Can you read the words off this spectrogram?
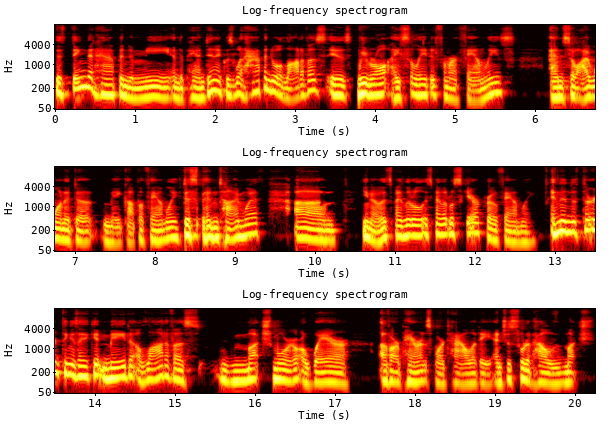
the thing that happened to me in the pandemic was what happened to a lot of us is we were all isolated from our families. And so I wanted to make up a family to spend time with. Um, you know, it's my little, it's my little scarecrow family. And then the third thing is I think it made a lot of us much more aware of our parents' mortality and just sort of how much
